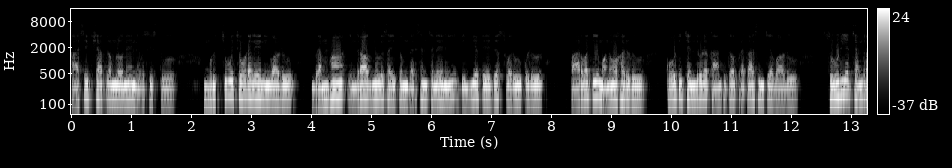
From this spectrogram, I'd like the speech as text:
కాశీక్షేత్రంలోనే నివసిస్తూ మృత్యువు చూడలేనివాడు బ్రహ్మ ఇంద్రాగ్నులు సైతం దర్శించలేని దివ్య తేజస్వరూపుడు పార్వతీ మనోహరుడు కోటి చంద్రుల కాంతితో ప్రకాశించేవాడు సూర్య చంద్ర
